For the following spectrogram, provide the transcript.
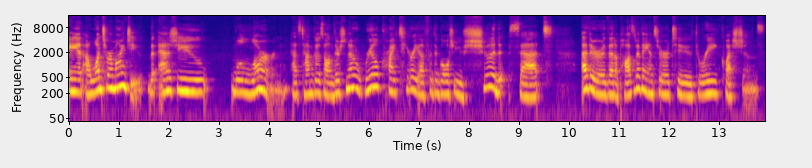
And I want to remind you that as you will learn as time goes on, there's no real criteria for the goals you should set other than a positive answer to three questions.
